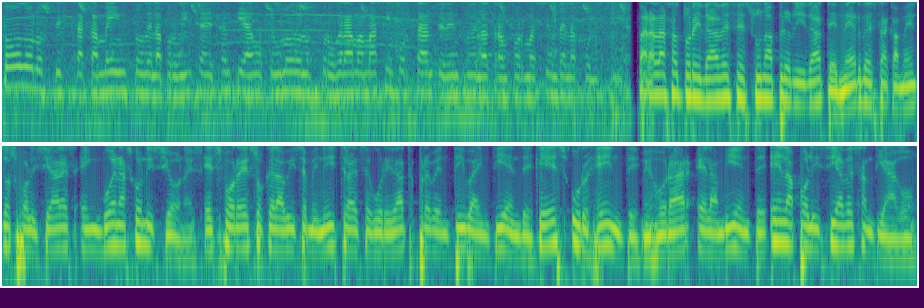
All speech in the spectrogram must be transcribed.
todos los destacamentos de la provincia de Santiago, que es uno de los programas más importantes dentro de la transformación de la policía. Para las autoridades es una prioridad tener destacamentos policiales en buenas condiciones. Es por eso que la viceministra de Seguridad Preventiva entiende que es urgente mejorar el ambiente en la policía de Santiago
